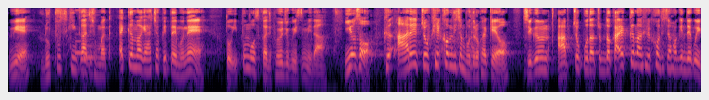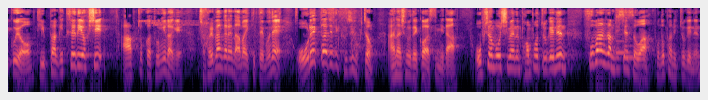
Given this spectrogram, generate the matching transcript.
위에 루프 스킨까지 정말 깔끔하게 하셨기 때문에 또 이쁜 모습까지 보여주고 있습니다. 이어서 그 아래쪽 휠 컨디션 보도록 할게요. 지금 앞쪽보다 좀 더 깔끔한 휠 컨디션 확인되고 있고요. 뒷바퀴 트레드 역시 앞쪽과 동일하게 절반가량 남아있기 때문에 올해까지는 교체 걱정 안 하셔도 될 것 같습니다. 옵션 보시면 범퍼 쪽에는 후방 감시 센서와 번호판 위쪽에는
